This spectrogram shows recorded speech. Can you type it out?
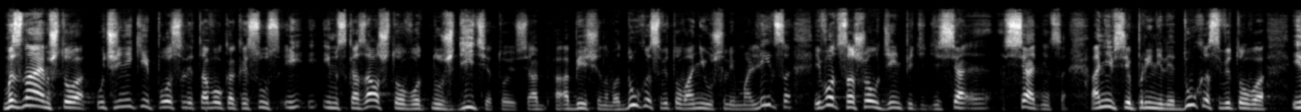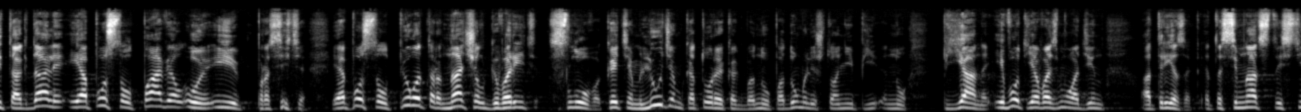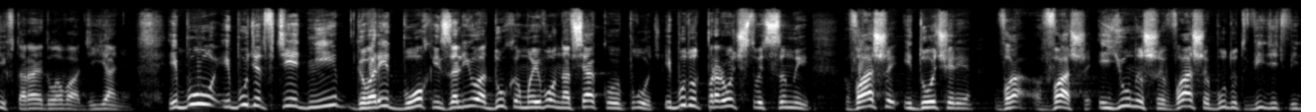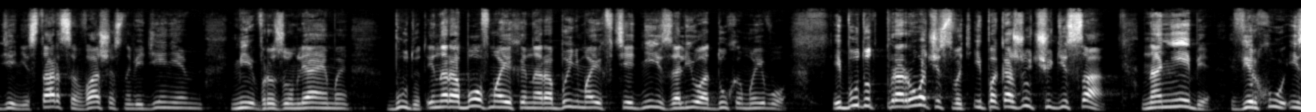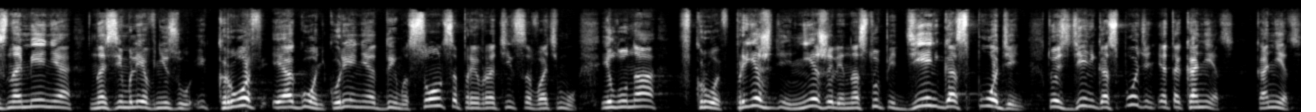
Мы знаем, что ученики после того, как Иисус им сказал, что вот, ну, ждите, то есть обещанного Духа Святого, они ушли молиться, и вот сошел день Пятидесятницы. Они все приняли Духа Святого и так далее, и апостол Павел, ой, и, простите, и апостол Петр начал говорить слово к этим людям, которые как бы, ну, подумали, что они, ну, пьяны. И вот я возьму один отрезок. Это 17 стих, 2 глава, Деяния. «И, бу, «И будет в те дни, говорит Бог, и залью от Духа Моего на всякую плоть, и будут пророчествовать сыны ваши и дочери ваши, и юноши ваши будут видеть видения, старцы ваши сновидениями вразумляемы будут. И на рабов моих, и на рабынь моих в те дни залью от Духа Моего. И будут пророчествовать, и покажу чудеса, на небе вверху и знамения на земле внизу, и кровь и огонь, курение дыма, солнце превратится во тьму, и луна в кровь, прежде, нежели наступит день Господень. То есть день Господень – это конец, конец.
